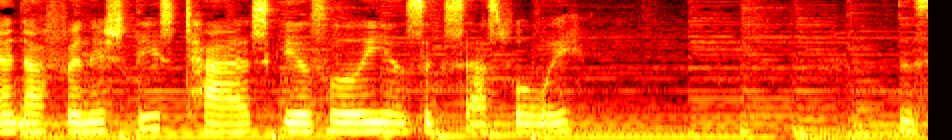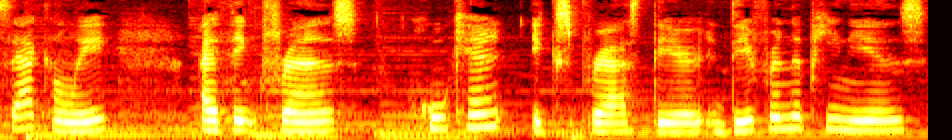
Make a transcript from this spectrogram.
and I finish this task easily and successfully. And secondly, I think friends who can express their different opinions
